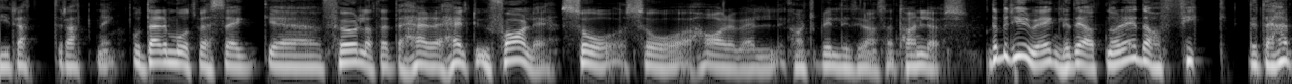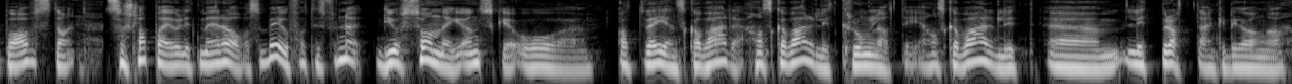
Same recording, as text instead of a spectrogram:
i rett retning. Og derimot, hvis jeg eh, føler at dette her er helt ufarlig, så, så har jeg vel kanskje blitt litt sånn tannløs. Det betyr jo egentlig det at når jeg da fikk dette her på avstand, så slappa jeg jo litt mer av, og så ble jeg jo faktisk fornøyd. Det er jo sånn jeg ønsker å, at veien skal være. Han skal være litt kronglete. Han skal være litt, um, litt bratt enkelte ganger.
